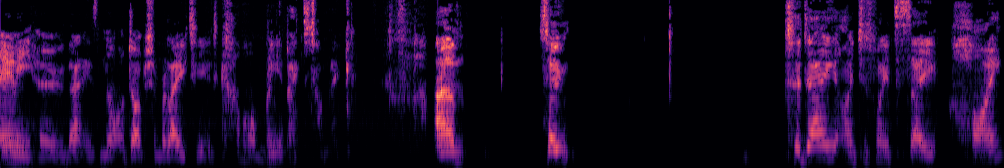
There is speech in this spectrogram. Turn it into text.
anywho, that is not adoption related. Come on, bring it back to topic. Um, so today I just wanted to say hi.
